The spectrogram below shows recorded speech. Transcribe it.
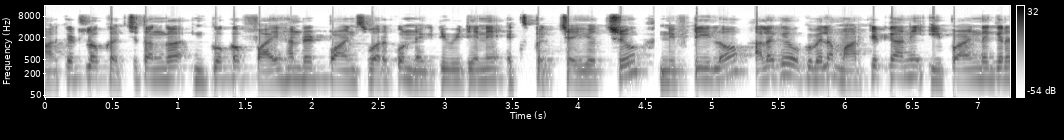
మార్కెట్ లో ఖచ్చితంగా ఇంకొక ఫైవ్ హండ్రెడ్ పాయింట్స్ వరకు నెగిటివిటీని ఎక్స్పెక్ట్ చేయొచ్చు నిఫ్టీలో. అలాగే ఒకవేళ మార్కెట్ కానీ ఈ పాయింట్ దగ్గర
